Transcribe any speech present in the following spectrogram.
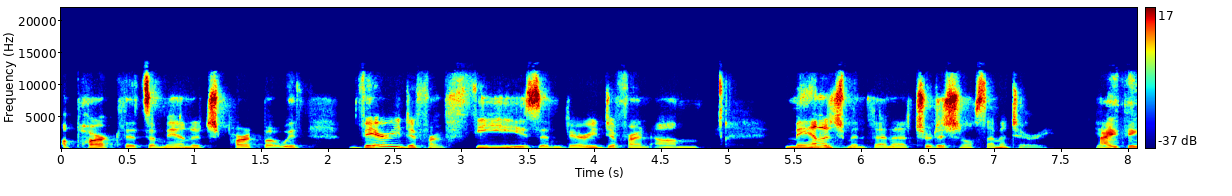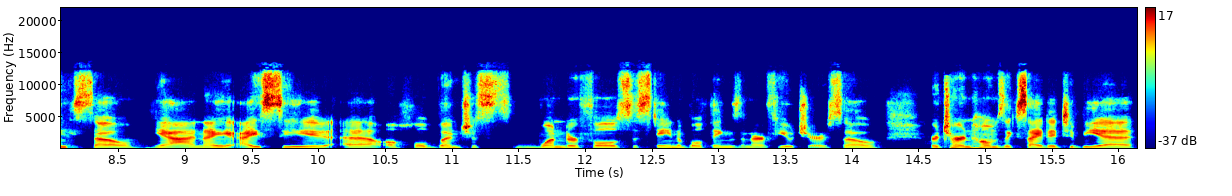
a park that's a managed park but with very different fees and very different um, management than a traditional cemetery. Yeah. I think so. Yeah. And I, I see a, a, whole bunch of wonderful, sustainable things in our future. So, Return Home's excited to be a,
